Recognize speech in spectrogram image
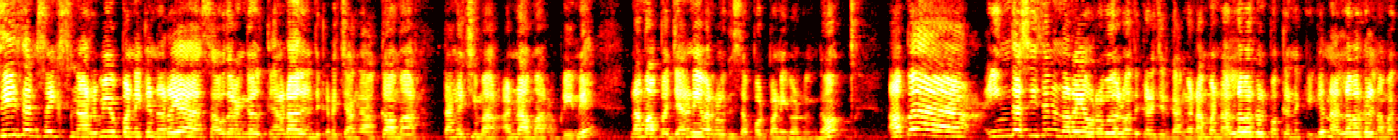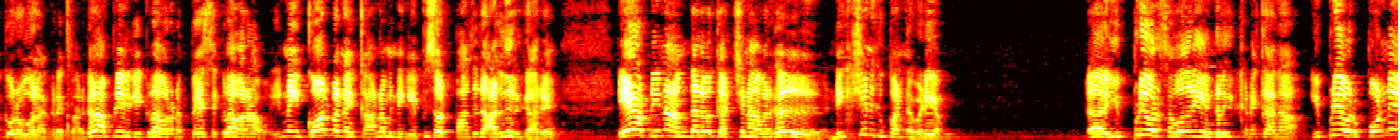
சீசன் சிக்ஸ் நான் ரிவ்யூ பண்ணிக்க நிறைய சகோதரங்கள் கனடாவிலேருந்து இருந்து கிடைச்சாங்க. அக்காமார் தங்கச்சிமார் அண்ணாமார் அப்படின்னு நம்ம அப்போ ஜனனி அவர்களுக்கு சப்போர்ட் பண்ணி கொண்டிருந்தோம். அப்போ இந்த சீசன் நிறைய உறவுகள் வந்து கிடைச்சிருக்காங்க. நம்ம நல்லவர்கள் பக்கம் நிற்க நல்லவர்கள் நமக்கு உறவுகளாக கிடைப்பார்கள். அப்படி இருக்கல அவரோட பேசுக்குள்ள வர இன்னைக்கு கால் பண்ண காரணம் இன்னைக்கு எபிசோட் பார்த்துட்டு அழுதுருக்காரு. ஏன் அப்படின்னா அந்த அளவுக்கு அர்ச்சனா அவர்கள் நிக்ஷனுக்கு பண்ண விடயம். இப்படி ஒரு சகோதரி எங்களுக்கு கிடைக்காதா? இப்படி ஒரு பொண்ணை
